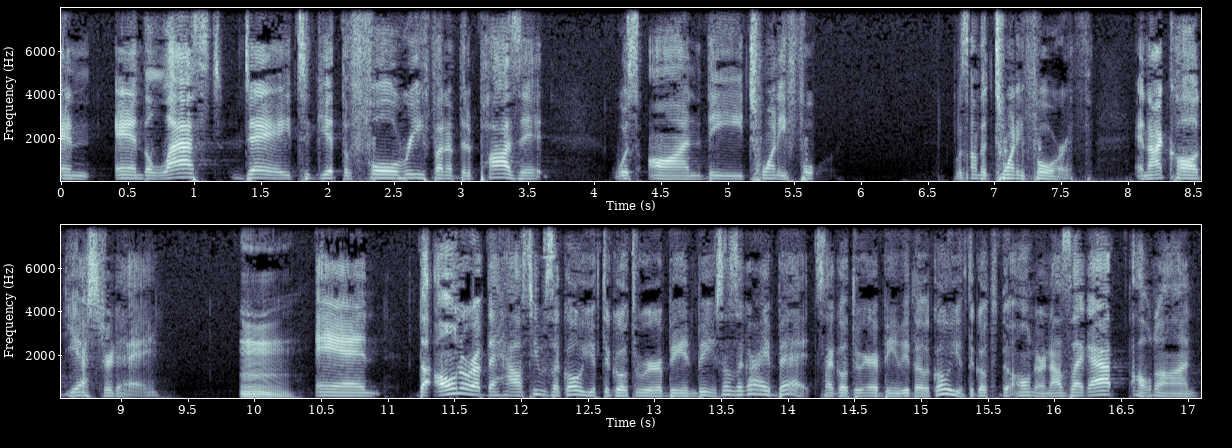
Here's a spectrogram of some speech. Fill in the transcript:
And and the last day to get the full refund of the deposit was on the 24th was on the 24th and i called yesterday. And the owner of the house he was like oh you have to go through airbnb. So i was like all right bet. So i go through airbnb. They're like oh you have to go through the owner. And i was like ah hold on.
